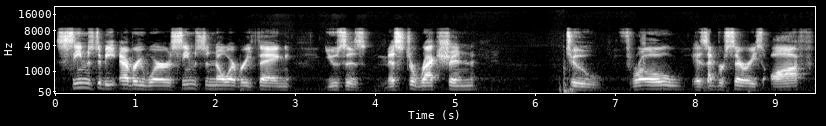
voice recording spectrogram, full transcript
seems to be everywhere, seems to know everything, uses misdirection to throw his adversaries off.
